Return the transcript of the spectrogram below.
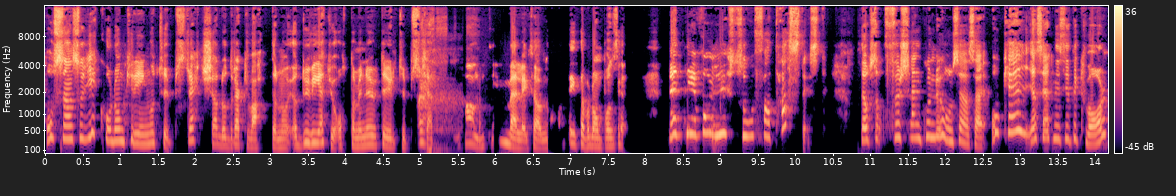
och sen så gick hon omkring och typ stretchade och drack vatten. Och, ja, du vet ju, åtta minuter är typ en halvtimme liksom. Titta på dem på en scen. Men det var ju så fantastiskt. Också, för sen kunde hon säga så här, okej, okay, jag ser att ni sitter kvar.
